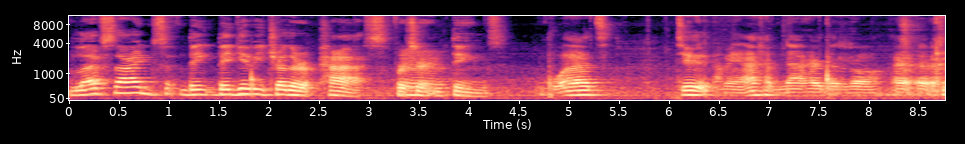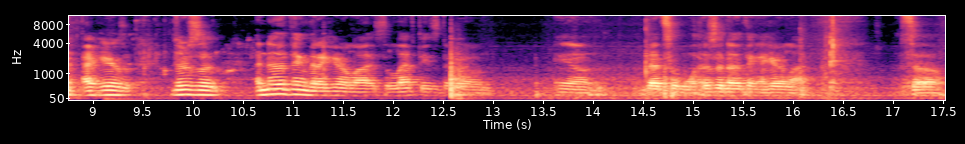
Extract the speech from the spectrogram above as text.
left side they they give each other a pass for Mm. certain things. What? Dude, I mean, I have not heard that at all. I, I, I hear there's a another thing that I hear a lot is the lefties their own. You know, that's a that's another thing I hear a lot. So,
